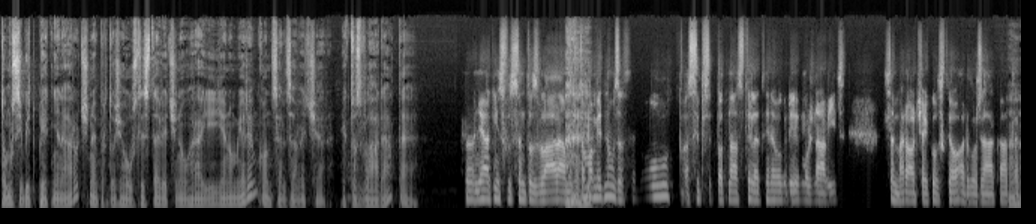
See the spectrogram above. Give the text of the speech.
To musí být pěkně náročné, protože houslisté většinou hrají jenom jeden koncert za večer. Jak to zvládáte? No, nějakým způsobem to zvládám. Už tam mám jednou za sebou, asi před 15 lety nebo kdy, možná víc jsem hrál Čajkovského a Dvořáka, Aha. tak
